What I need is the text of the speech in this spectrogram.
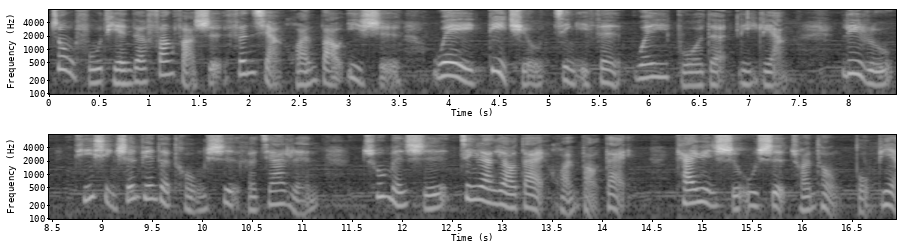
种福田的方法是分享环保意识，为地球尽一份微薄的力量。例如，提醒身边的同事和家人，出门时尽量要带环保袋。开运食物是传统薄饼，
